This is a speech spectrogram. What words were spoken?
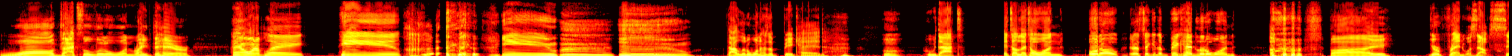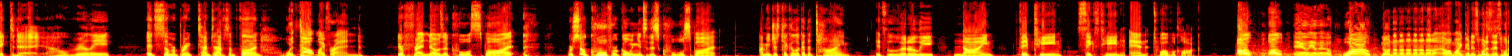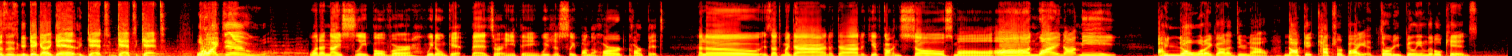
Whoa, that's a little one right there. Hey, I want to play. Ew. Ew. Ew. That little one has a big head. Who that? It's a little one. Oh no! It has taken the big head little one. Bye. Your friend was out sick today. Oh, really? It's summer break, time to have some fun. Without my friend. Your friend knows a cool spot. We're so cool for going into this cool spot. I mean, just take a look at the time. It's literally 9, 15, 16, and 12 o'clock. Oh! Oh! Ew, ew, ew! Wow! No, no, no, no, no, no, no! Oh my goodness! What is this? What is this? Get, get, get, get, get, get! What do I do? What a nice sleepover. We don't get beds or anything. We just sleep on the hard carpet. Hello, is that my dad? Dad, you've gotten so small. Oh, why not me? I know what I gotta do now. Not get captured by 30 billion little kids.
